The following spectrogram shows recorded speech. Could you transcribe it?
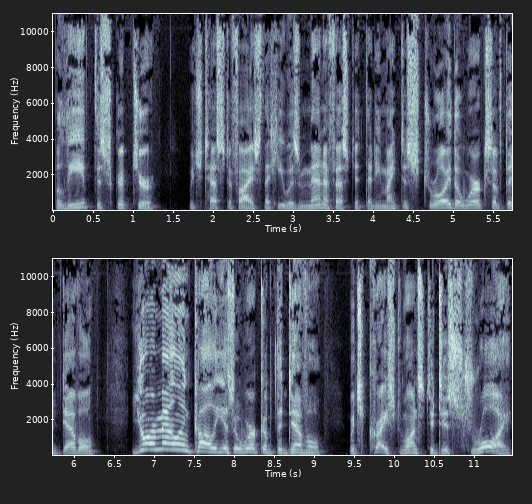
Believe the scripture, which testifies that he was manifested that he might destroy the works of the devil. Your melancholy is a work of the devil which Christ wants to destroy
